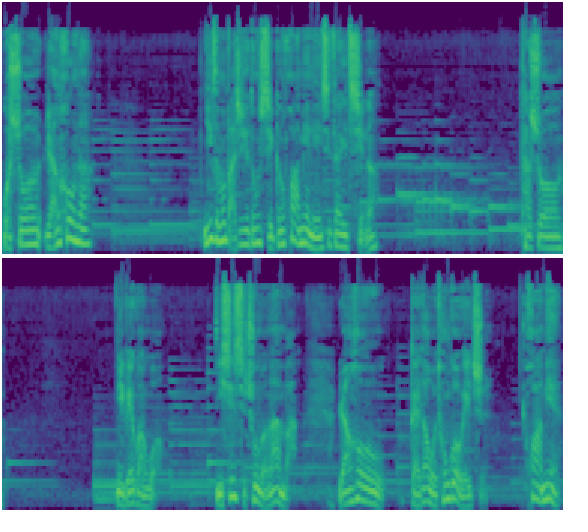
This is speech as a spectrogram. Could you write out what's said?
我说，然后呢？你怎么把这些东西跟画面联系在一起呢？他说。你别管我，你先写出文案吧，然后改到我通过为止。画面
